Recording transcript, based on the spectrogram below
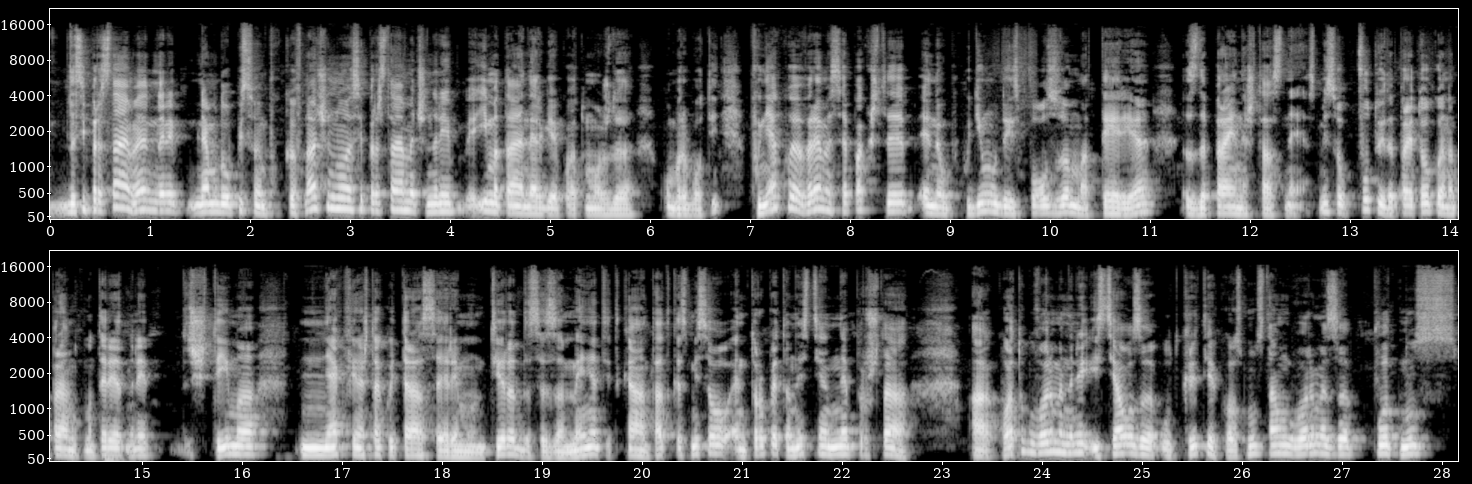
да си представяме, нали, няма да описваме по какъв начин, но да си представяме, че нали, има тая енергия, която може да обработи. По някое време все пак ще е необходимо да използва материя, за да прави неща с нея. В смисъл, каквото и да прави, толкова е направено от материя, нали, ще има някакви неща, които трябва да се ремонтират, да се заменят и така нататък. В смисъл, ентропията наистина не прощава. А когато говорим нали, изцяло за открития космос, там говорим за плътност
